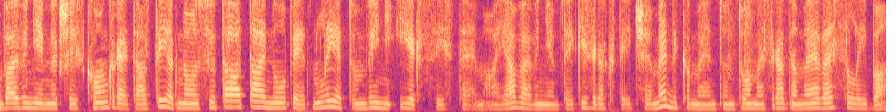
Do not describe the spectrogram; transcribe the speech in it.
vai viņiem ir šīs konkrētās diagnozes, jo tā, tā ir nopietna lieta un viņi ir sistēmā, ja, vai viņiem tiek izrakstīti šie medikamenti, un to mēs redzam e-veselībā,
